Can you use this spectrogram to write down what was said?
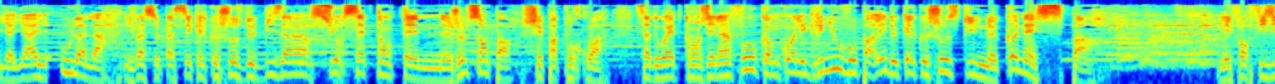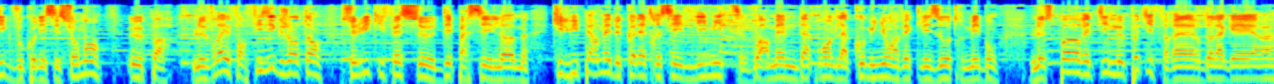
Aïe aïe aïe, oulala, il va se passer quelque chose de bizarre sur cette antenne. Je le sens pas, je sais pas pourquoi. Ça doit être quand j'ai l'info, comme quoi les grignoux vont parler de quelque chose qu'ils ne connaissent pas. L'effort physique, vous connaissez sûrement, eux pas. Le vrai effort physique, j'entends, celui qui fait se dépasser l'homme, qui lui permet de connaître ses limites, voire même d'apprendre la communion avec les autres. Mais bon, le sport est-il le petit frère de la guerre?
